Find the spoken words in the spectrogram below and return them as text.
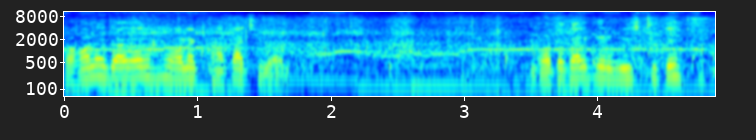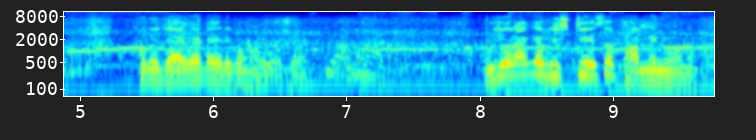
তখন এই জায়গাগুলো অনেক ফাঁকা ছিল আর কি। গতকালকের বৃষ্টিতে পুরো জায়গাটা এরকম হয়ে গেছে আর পুজোর আগে বৃষ্টি এসে থামেনি মনে হয়।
